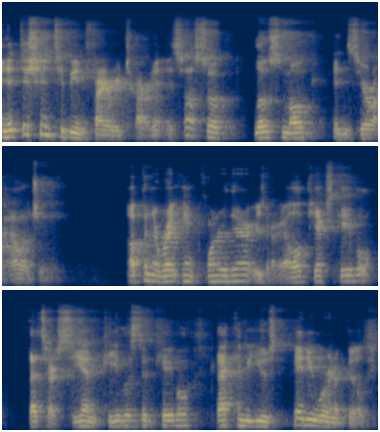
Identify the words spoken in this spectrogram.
In addition to being fire retardant, it's also low smoke and zero halogen. Up in the right-hand corner there is our LPX cable. That's our CMP listed cable. That can be used anywhere in a building.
